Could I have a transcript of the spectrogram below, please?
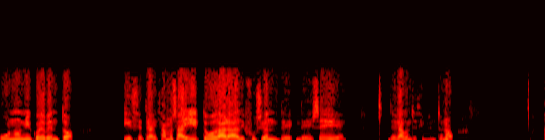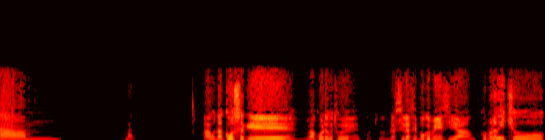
un único evento y centralizamos ahí toda la difusión de, ese, acontecimiento, ¿no? Ah, una cosa que me acuerdo que estuve, en- Brasil hace poco y me decían, ¿cómo lo había hecho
